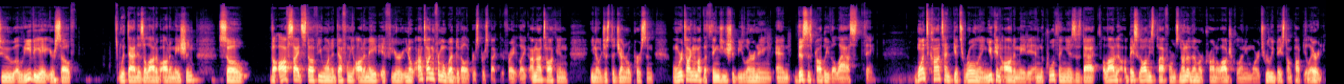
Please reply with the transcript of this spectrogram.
to alleviate yourself with that is a lot of automation. So the offsite stuff you want to definitely automate if you're, you know, I'm talking from a web developer's perspective, right? Like I'm not talking, you know, just a general person. When we're talking about the things you should be learning, and this is probably the last thing. Once content gets rolling, you can automate it. And the cool thing is, is that a lot of basically all these platforms, none of them are chronological anymore. It's really based on popularity.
